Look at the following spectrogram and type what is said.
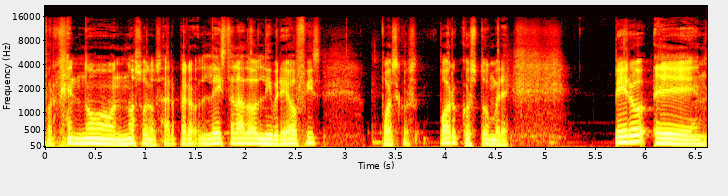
porque no, no suelo usar, pero le he instalado LibreOffice pues, por costumbre. Pero eh,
